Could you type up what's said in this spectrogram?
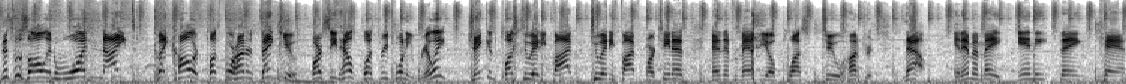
This was all in one night. Clay Collard plus 400, thank you. Marcin Held plus 320, really? Jenkins plus 285, 285 for Martinez, and then from Anthio plus 200. Now, in MMA, anything can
